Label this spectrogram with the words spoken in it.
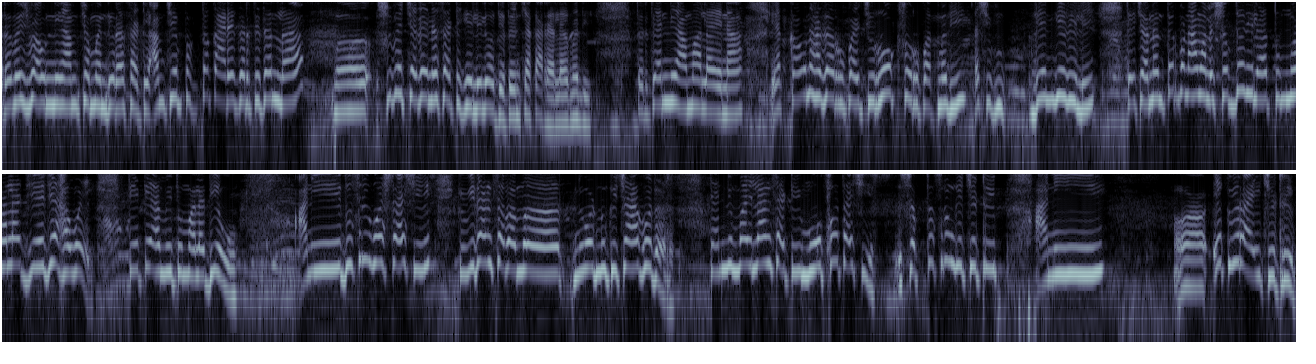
रमेश भाऊंनी आमच्या मंदिरासाठी आमचे फक्त कार्यकर्ते त्यांना शुभेच्छा देण्यासाठी गेलेले होते त्यांच्या कार्यालयामध्ये. तर त्यांनी आम्हाला आहे ना एकावन्न हजार रुपयाची रोख स्वरूपातमध्ये अशी देणगी दिली त्याच्यानंतर पण आम्हाला शब्द दिला तुम्हाला जे जे हवं आहे ते ते आम्ही तुम्हाला देऊ. आणि दुसरी गोष्ट अशी की विधानसभा म- निवडणुकीच्या अगोदर त्यांनी महिलांसाठी मोफत अशी सप्तशृंगीची ट्रीप आणि एक विराईची ट्रीप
